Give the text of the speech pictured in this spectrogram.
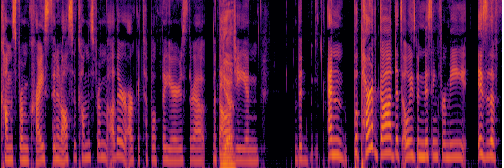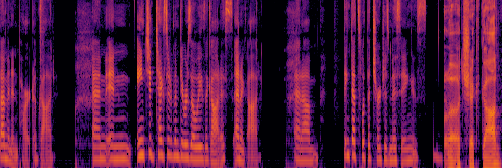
comes from Christ and it also comes from other archetypal figures throughout mythology and the and but part of God that's always been missing for me is the feminine part of God. And in ancient texts of them there was always a goddess and a god. And um I think that's what the church is missing is Uh, a chick God.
